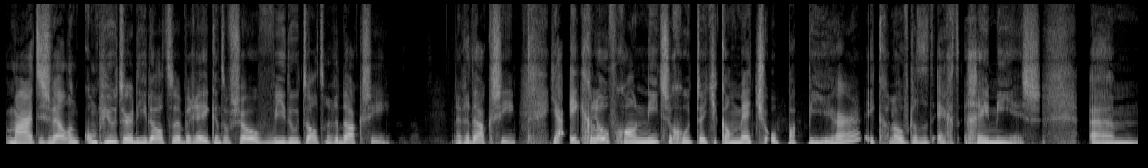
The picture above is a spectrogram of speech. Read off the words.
maar het is wel een computer die dat eh, berekent of zo. Of wie doet dat? Een redactie. Redactie. Ja, ik geloof gewoon niet zo goed dat je kan matchen op papier. Ik geloof dat het echt chemie is. Ehm,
